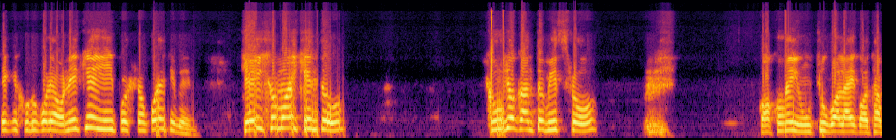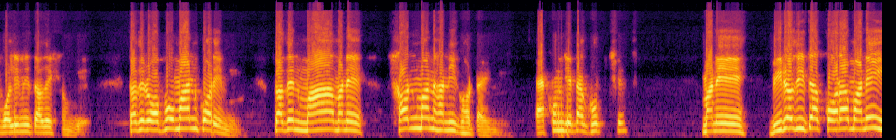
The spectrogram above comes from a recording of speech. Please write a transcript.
থেকে শুরু করে অনেকেই এই প্রশ্ন করেছিলেন। সেই সময় কিন্তু সূর্যকান্ত মিশ্র কখনোই উঁচু গলায় কথা বলেনি তাদের সঙ্গে। তাদের অপমান করেনি। তাদের মা মানে সম্মানহানি ঘটায়নি। এখন যেটা ঘটছে মানে বিরোধিতা করা মানেই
